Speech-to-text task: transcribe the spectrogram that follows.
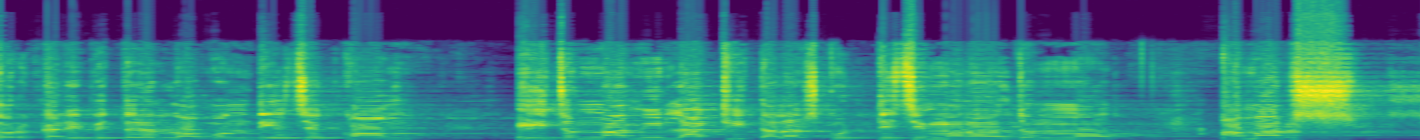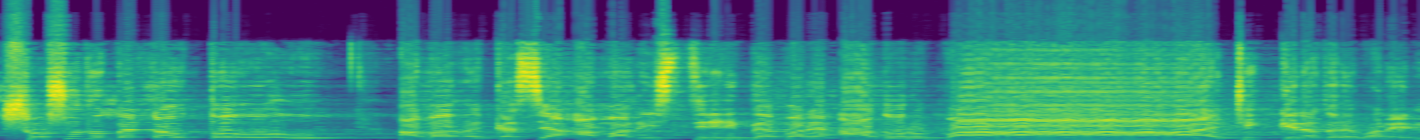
তরকারির ভিতরে লবণ দিয়েছে কম। এই জন্য আমি লাঠি তালাশ করতেছি মারার জন্য। আমার শ্বশুর বেটাও তো আমার কাছে আমার স্ত্রীর ব্যাপারে আদর পায়। ঠিক কিনা ধরে পারেন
